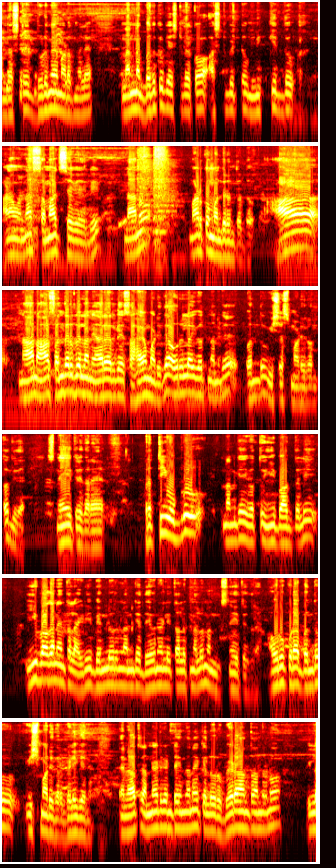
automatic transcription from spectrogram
ಒಂದಷ್ಟು ದುಡಿಮೆ ಮಾಡಿದ್ಮೇಲೆ ನನ್ನ ಬದುಕಿಗೆ ಎಷ್ಟು ಬೇಕೋ ಅಷ್ಟು ಬಿಟ್ಟು ಮಿಕ್ಕಿದ್ದು ಹಣವನ್ನು ಸಮಾಜ ಸೇವೆಯಲ್ಲಿ ನಾನು ಮಾಡ್ಕೊಂಬಂದಿರೋಂಥದ್ದು ಆ ನಾನು ಆ ಸಂದರ್ಭದಲ್ಲಿ ನಾನು ಯಾರ್ಯಾರಿಗೆ ಸಹಾಯ ಮಾಡಿದ್ದೆ, ಅವರೆಲ್ಲ ಇವತ್ತು ನನಗೆ ಬಂದು ವಿಶಸ್ ಮಾಡಿರೋಂಥದ್ದು ಇದೆ ಸ್ನೇಹಿತರಿದ್ದಾರೆ. ಪ್ರತಿಯೊಬ್ಬರು ನನಗೆ ಇವತ್ತು ಈ ಭಾಗದಲ್ಲಿ, ಈ ಭಾಗನೇ ಅಂತಲ್ಲ, ಇಡೀ ಬೆಂಗಳೂರು ನನಗೆ ದೇವನಹಳ್ಳಿ ತಾಲೂಕಿನಲ್ಲೂ ನನ್ನ ಸ್ನೇಹಿತಿದ್ರು. ಅವರು ಕೂಡ ಬಂದು ವಿಶ್ ಮಾಡಿದ್ದಾರೆ ಬೆಳಿಗ್ಗೆನೆ. ರಾತ್ರಿ ಹನ್ನೆರಡು ಗಂಟೆಯಿಂದನೇ ಕೆಲವರು ಬೇಡ ಅಂತ ಅಂದ್ರೂ ಇಲ್ಲ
